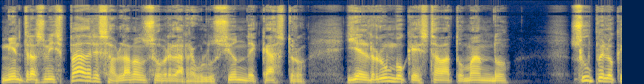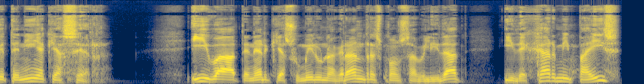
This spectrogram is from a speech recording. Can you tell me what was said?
Mientras mis padres hablaban sobre la revolución de Castro y el rumbo que estaba tomando, supe lo que tenía que hacer. Iba a tener que asumir una gran responsabilidad y dejar mi país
